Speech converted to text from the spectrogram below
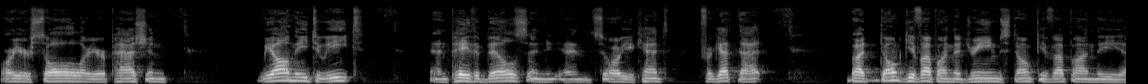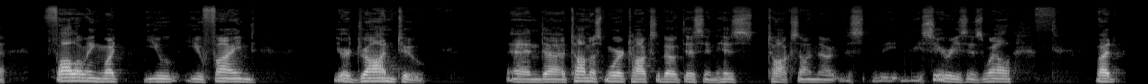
or your soul or your passion. We all need to eat and pay the bills, and, and so you can't forget that. But don't give up on the dreams. Don't give up on the uh, following what you you find you're drawn to. And uh, Thomas Moore talks about this in his talks on the, this, the, the series as well. But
